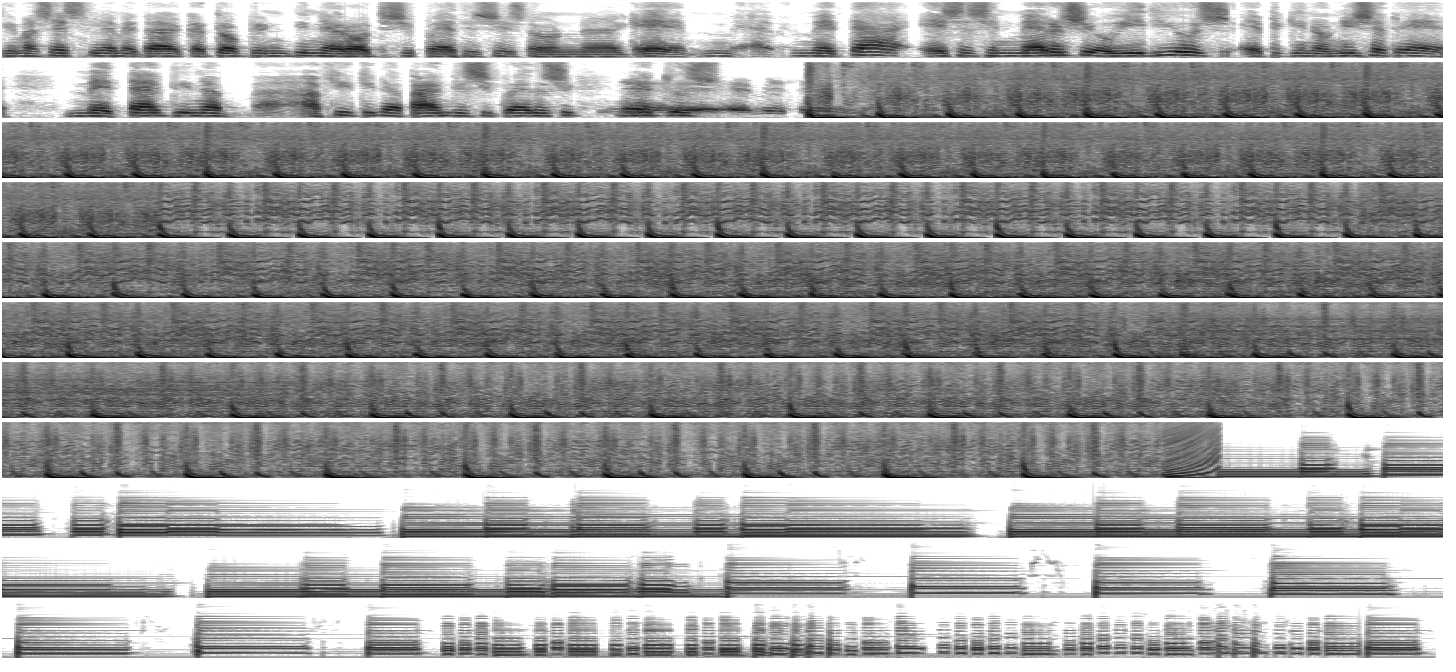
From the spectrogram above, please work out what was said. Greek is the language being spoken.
και μας έστειλε μετά κατόπιν την ερώτηση που έθεσε στον... ε, ε μετά ε, σας ενημέρωσε ο ίδιος, επικοινωνήσατε μετά την, αυτή την απάντηση που έδωσε με ναι, τους... Ε,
